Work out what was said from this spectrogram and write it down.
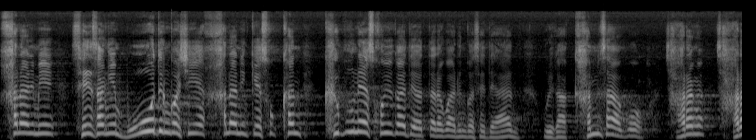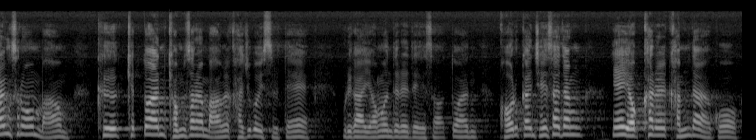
하나님이 세상의 모든 것이 하나님께 속한 그분의 소유가 되었다라고 하는 것에 대한 우리가 감사하고 자랑 자랑스러운 마음, 그 또한 겸손한 마음을 가지고 있을 때 우리가 영혼들에 대해서 또한 거룩한 제사장의 역할을 감당하고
